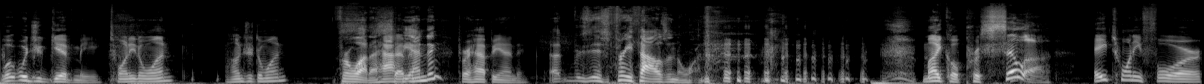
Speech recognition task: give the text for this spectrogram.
What would you give me? Twenty to 1 one, hundred to one For what? A happy Seven? ending? for a happy ending. Uh, it's 3,000 to 1. Michael Priscilla A24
